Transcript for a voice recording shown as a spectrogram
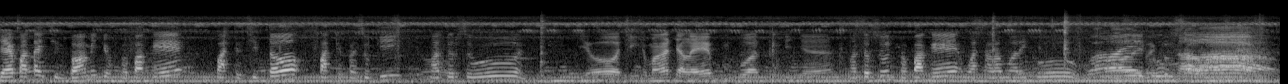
Saya patah izin pamit yo bapake pada Cito, pada Basuki, matur suwun. Yo, cing semangat ya lem buat kendinya. Matur suwun bapake. Wassalamualaikum. Waalaikumsalam.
